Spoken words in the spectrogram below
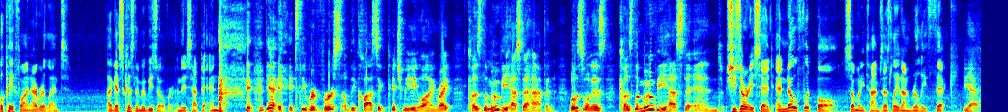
Okay, fine, I relent. I guess because the movie's over and they just have to end it. yeah, it's the reverse of the classic pitch meeting line, right? Because the movie has to happen. Well, this one is because the movie has to end. She's already said, and no football so many times. That's laid on really thick. Yeah.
